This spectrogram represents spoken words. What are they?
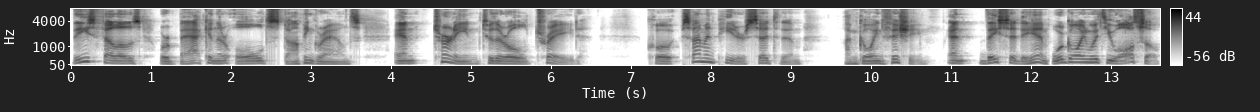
these fellows were back in their old stomping grounds and turning to their old trade. Quote, Simon Peter said to them, I'm going fishing. And they said to him, We're going with you also.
